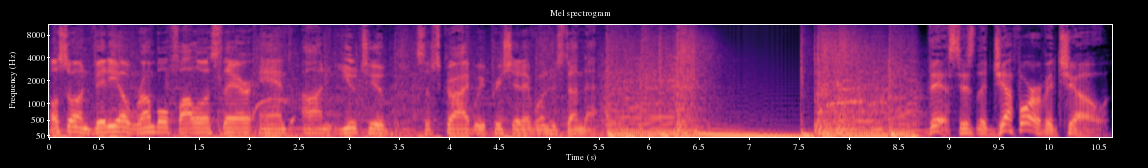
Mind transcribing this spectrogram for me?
Also on video, Rumble, follow us there, and on YouTube, subscribe. We appreciate everyone who's done that. This is the Jeff Oravits Show.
